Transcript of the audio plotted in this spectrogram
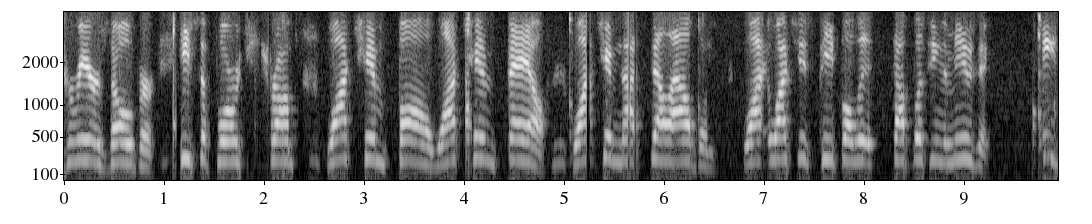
career is over. He supports Trump. Watch him fall. Watch him fail. Watch him not sell albums. Watch, watch his people li- stop listening to music. He's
